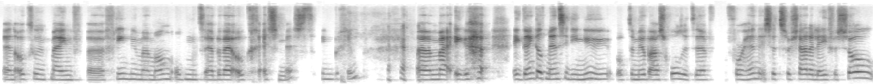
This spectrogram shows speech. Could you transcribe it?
En ook toen ik mijn uh, vriend, nu mijn man, ontmoette, hebben wij ook ge-sms'd in het begin. uh, maar ik, ik denk dat mensen die nu op de middelbare school zitten, voor hen is het sociale leven zo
